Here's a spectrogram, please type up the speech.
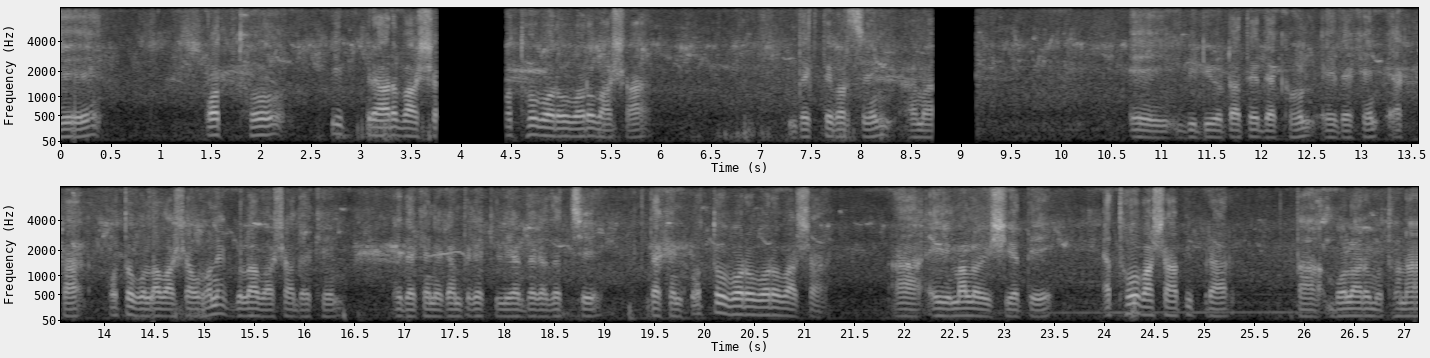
যে কত পিঁপড়ার বাসা কত বড় বড় বাসা দেখতে পাচ্ছেন আমার। এই ভিডিওটাতে দেখুন এই দেখেন একটা কতগুলা বাসা, অনেকগুলা বাসা দেখেন। এই দেখেন এখান থেকে ক্লিয়ার দেখা যাচ্ছে, দেখেন কত বড় বড় বাসা। এই মালয়েশিয়াতে এত ভাষা পিঁপড়ার, তা বলার মতো না,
